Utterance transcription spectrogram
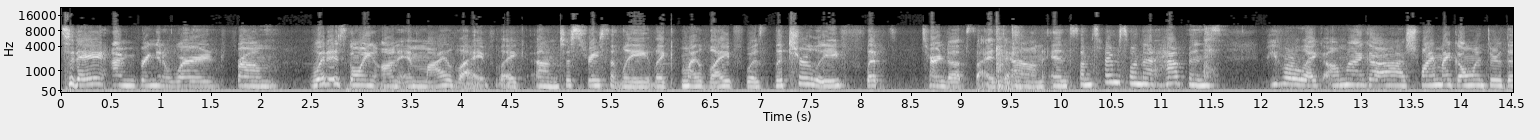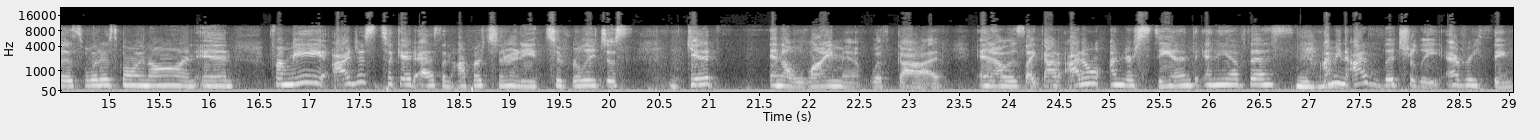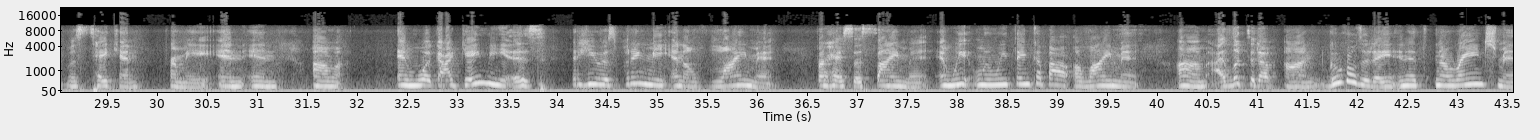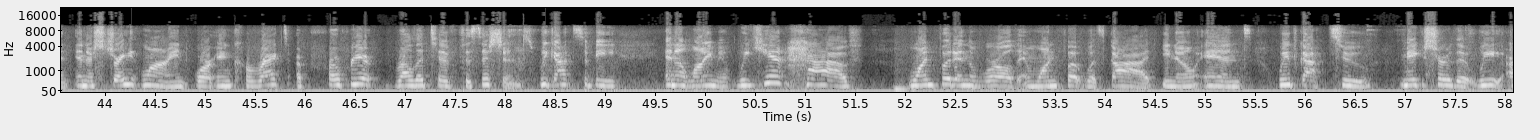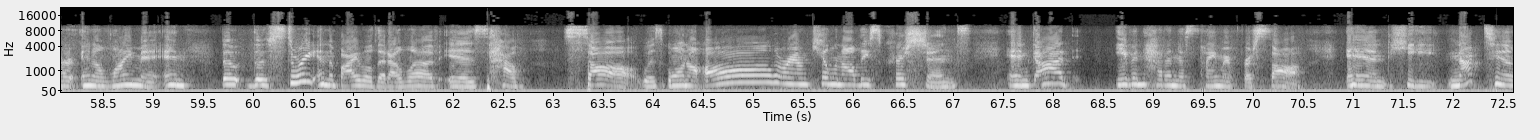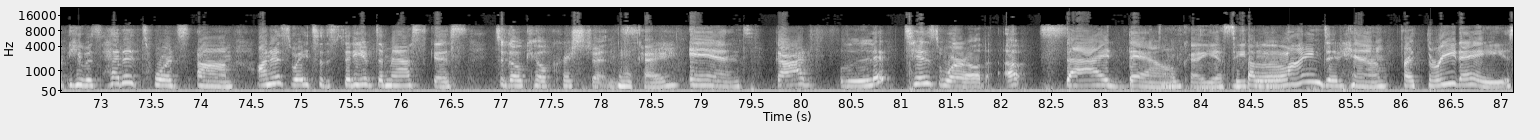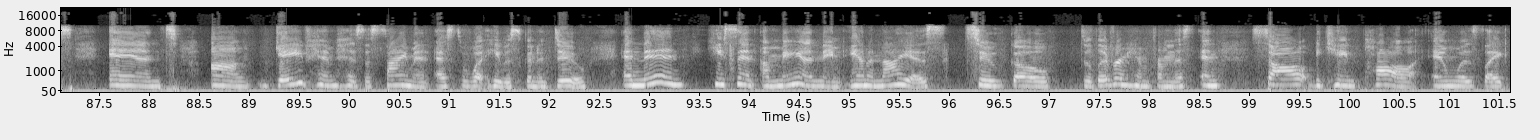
today I'm bringing a word from what is going on in my life. Like, um, just recently, like, my life was literally flipped, turned upside down. And sometimes when that happens, people are like, oh my gosh, why am I going through this? What is going on? And for me, I just took it as an opportunity to really just get in alignment with God. And I was like, God, I don't understand any of this. Mm -hmm. I mean, I literally, everything was taken from me. And, and, um, and what God gave me is that he was putting me in alignment for his assignment. And we when we think about alignment, um, I looked it up on Google today, and it's an arrangement in a straight line or in correct, appropriate relative positions. We got to be in alignment. We can't have one foot in the world and one foot with God, you know, and we've got to make sure that we are in alignment. And the, the story in the Bible that I love is how Saul was going all around killing all these Christians. And God even had an assignment for Saul. And he knocked him, he was headed towards, um, on his way to the city of Damascus to go kill Christians. Okay. And God flipped his world upside down. Okay, yes, he blinded did. him for three days and um, gave him his assignment as to what he was going to do. And then he sent a man named Ananias to go deliver him from this. And Saul became Paul and was like,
